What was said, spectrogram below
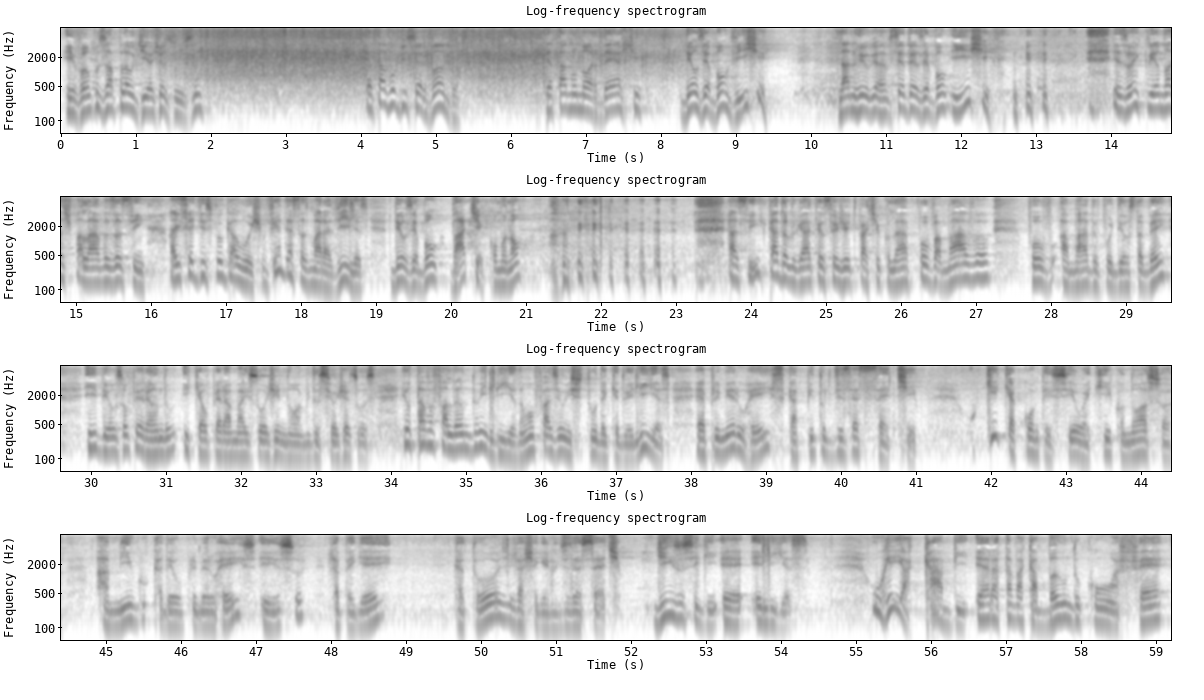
E vamos aplaudir a Jesus, né? Eu estava observando, você está no Nordeste, Deus é bom, vixe. Lá no Rio Grande, você Deus é bom, ixi. Eles vão criando as palavras assim. Aí você diz para o gaúcho: vendo essas maravilhas, Deus é bom, bate, como não? assim, cada lugar tem o seu jeito particular, povo amável, povo amado por Deus também, e Deus operando e quer operar mais hoje em nome do Senhor Jesus. Eu estava falando do Elias, nós vamos fazer um estudo aqui do Elias, é 1 Reis, capítulo 17 que, que aconteceu aqui com o nosso amigo? Cadê o primeiro reis? Isso, já peguei. 14, já cheguei no 17. Diz o seguinte: é, Elias. O rei Acabe era estava acabando com a fé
